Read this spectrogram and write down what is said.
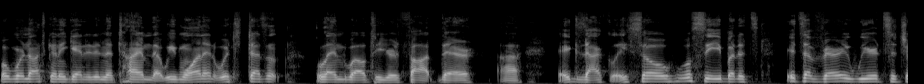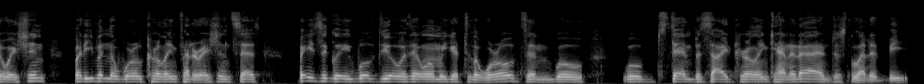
but we're not going to get it in the time that we want it, which doesn't lend well to your thought there. Uh, exactly. So we'll see, but it's it's a very weird situation. But even the World Curling Federation says basically we'll deal with it when we get to the Worlds, and we'll will stand beside Curling Canada and just let it be.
